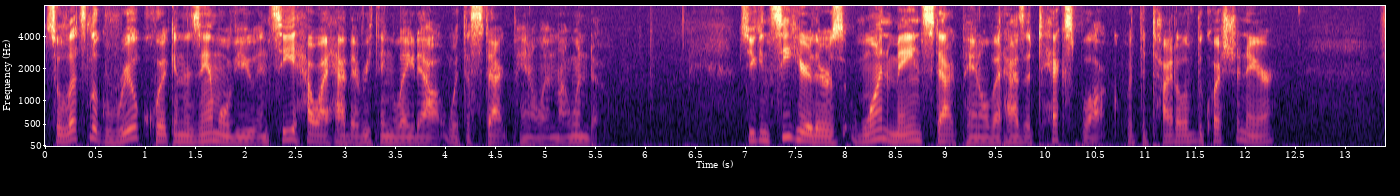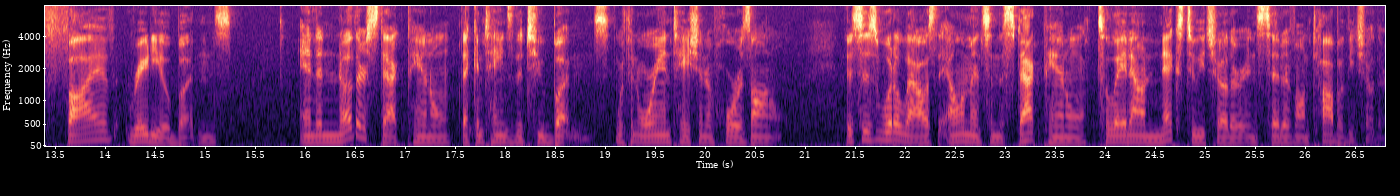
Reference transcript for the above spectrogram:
So let's look real quick in the XAML view and see how I have everything laid out with the stack panel in my window. So you can see here there's one main stack panel that has a text block with the title of the questionnaire, five radio buttons, and another stack panel that contains the two buttons with an orientation of horizontal. This is what allows the elements in the stack panel to lay down next to each other instead of on top of each other.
